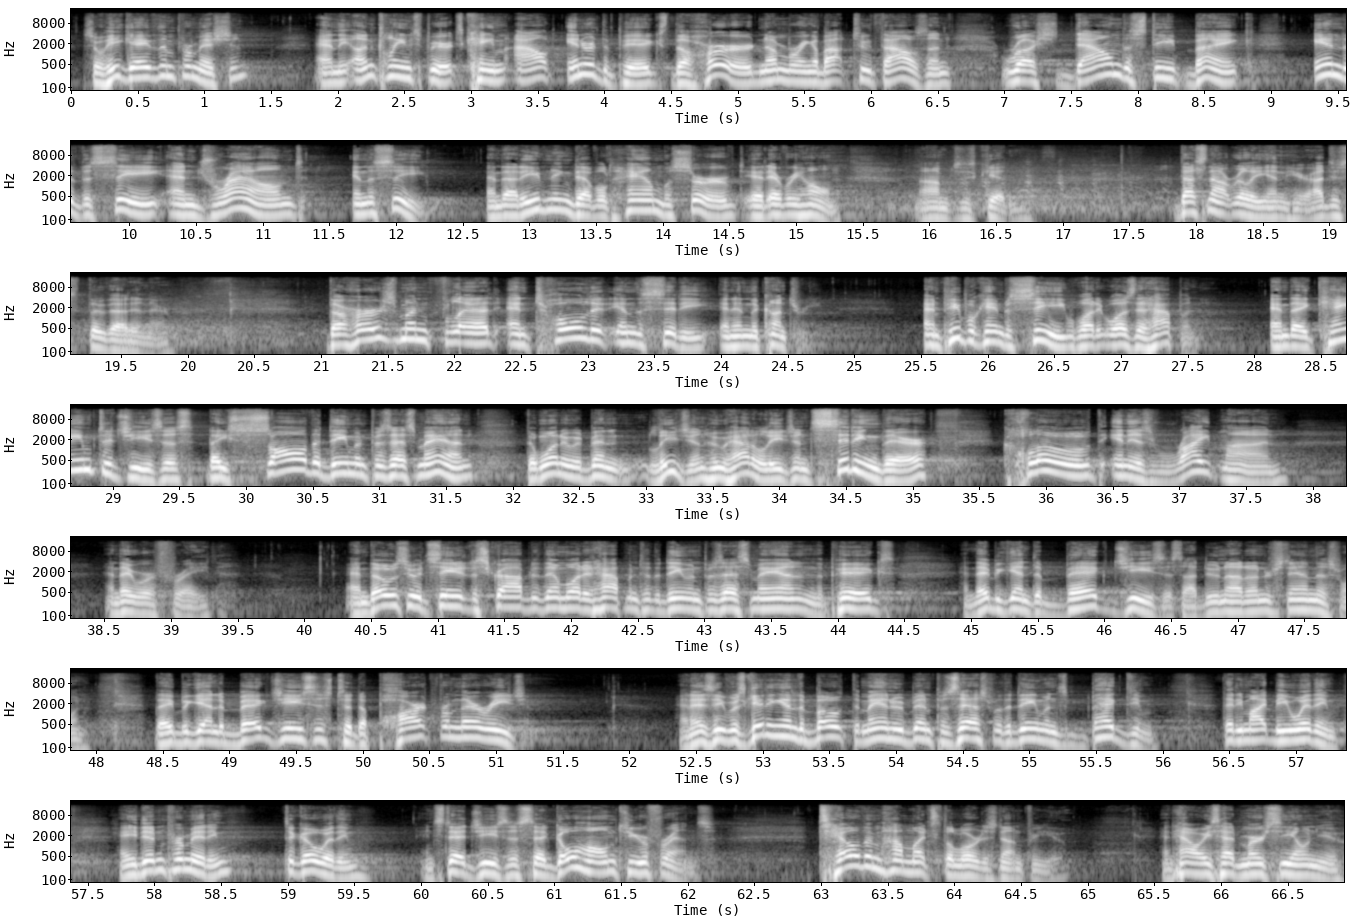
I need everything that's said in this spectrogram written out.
So he gave them permission, and the unclean spirits came out, entered the pigs. The herd, numbering about 2,000, rushed down the steep bank into the sea and drowned in the sea. And that evening, deviled ham was served at every home. No, I'm just kidding. That's not really in here. I just threw that in there. The herdsmen fled and told it in the city and in the country. And people came to see what it was that happened. And they came to Jesus. They saw the demon possessed man, the one who had been legion, who had a legion, sitting there, clothed in his right mind, and they were afraid. And those who had seen it described to them what had happened to the demon possessed man and the pigs, and they began to beg Jesus. I do not understand this one. They began to beg Jesus to depart from their region. And as he was getting in the boat, the man who had been possessed with the demons begged him that he might be with him. And he didn't permit him to go with him. Instead, Jesus said, Go home to your friends. Tell them how much the Lord has done for you and how he's had mercy on you.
